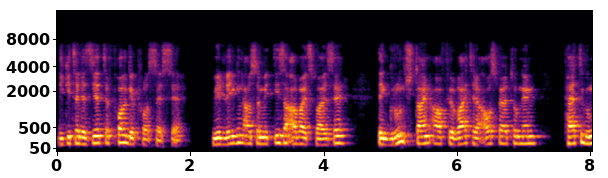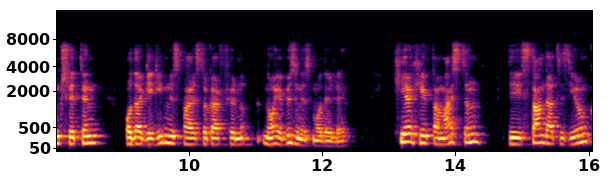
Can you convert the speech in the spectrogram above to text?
digitalisierte Folgeprozesse, wir legen also mit dieser Arbeitsweise den Grundstein auch für weitere Auswertungen, Fertigungsschritten oder gegebenenfalls sogar für neue Businessmodelle. Hier hilft am meisten die Standardisierung,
